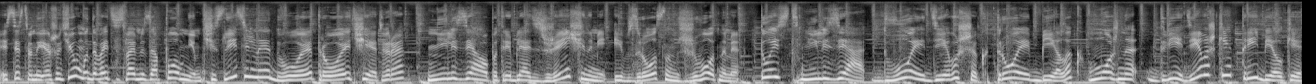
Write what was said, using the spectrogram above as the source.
Естественно, я шучу. Мы давайте с вами запомним. Числительные двое, трое, четверо нельзя употреблять с женщинами и взрослым с животными. То есть нельзя двое девушек, трое белок. Можно две девушки, три белки.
